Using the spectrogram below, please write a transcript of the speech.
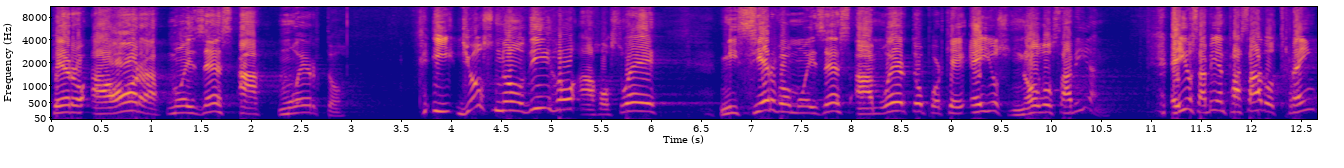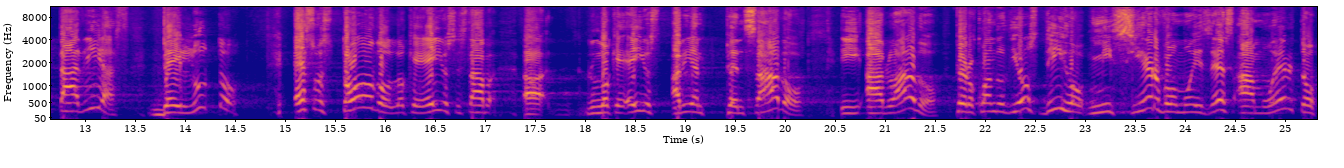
Pero ahora Moisés ha muerto. Y Dios no dijo a Josué, mi siervo Moisés ha muerto porque ellos no lo sabían. Ellos habían pasado 30 días de luto. Eso es todo lo que ellos estaban, ah, lo que ellos habían pensado y hablado. Pero cuando Dios dijo, mi siervo Moisés ha muerto,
